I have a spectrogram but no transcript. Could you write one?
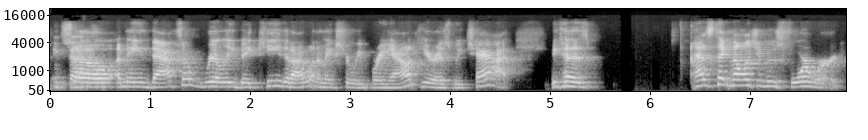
Exactly. So, I mean, that's a really big key that I want to make sure we bring out here as we chat, because as technology moves forward,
